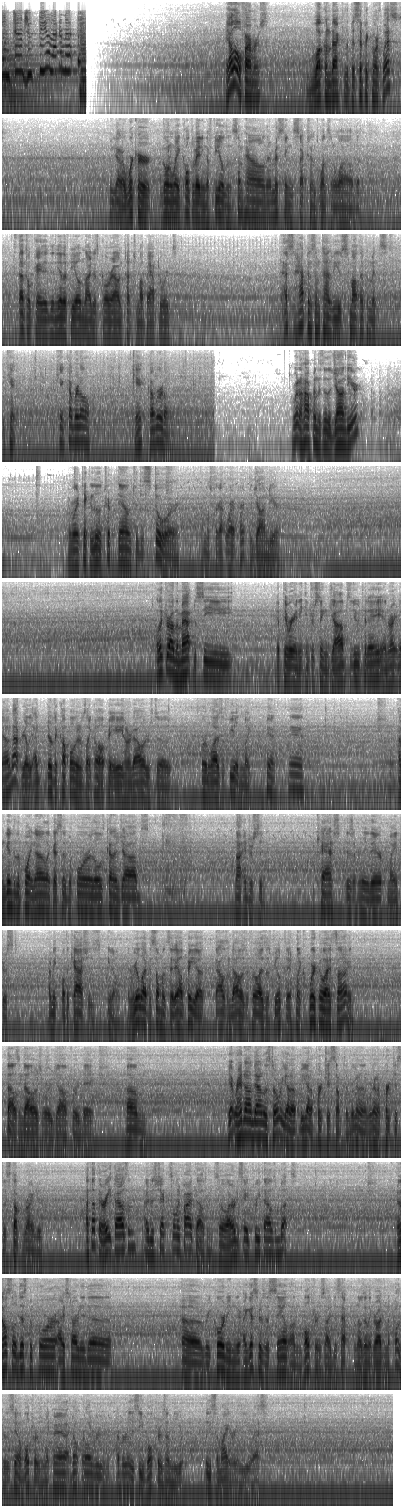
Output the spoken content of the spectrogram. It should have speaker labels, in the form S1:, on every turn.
S1: Sometimes you feel like a nut.
S2: Hello, farmers. Welcome back to the Pacific Northwest. We got a worker going away cultivating a field, and somehow they're missing sections once in a while, but that's okay. They did in the other field, and I just go around and touch them up afterwards. That happens sometimes. We use small implements. You can't, you can't cover it all. Can't cover it all. We're gonna hop into the John Deere. And we're going to take a little trip down to the store. I almost forgot where I parked the John Deere. I looked around the map to see if there were any interesting jobs to do today, and right now, not really. I, there's a couple, and it's like, oh, I'll pay $800 to fertilize the field. I'm like, yeah, yeah. I'm getting to the point now, like I said before, those kind of jobs, not interested The cash isn't really there for my interest. I mean, well, the cash is, you know, in real life, if someone said, hey, I'll pay you a $1,000 to fertilize this field today, I'm like, where do I sign? $1,000 for a job for a day. Um, yeah, we're heading on down to the store. We gotta, we gotta purchase something. We're gonna, we're gonna purchase a stump grinder. I thought they were 8,000. I just checked, it's only 5,000. So I already saved 3,000 bucks. And also just before I started, uh, uh, recording, I guess there's a sale on Valtras. I just happened, when I was in the garage, I'm like, oh, there's a sale on Valtras. I'm like, man, I don't really ever, ever really see Valtras in the, at least in my area of the U.S.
